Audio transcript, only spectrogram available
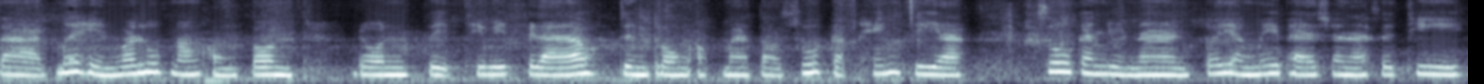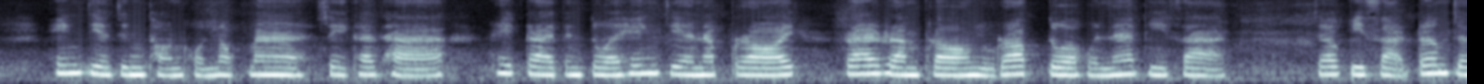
ศาจเมื่อเห็นว่าลูกน้องของตน โดนปลิดชีวิตไปแล้ว จึงตรงออกมาต่อสู้กับเฮงเจีย สู้กันอยู่นานก็ยังไม่แพ้ชนะสักที เฮ่งเจียจึงถอนขนออกมา เสกคาถา ให้กลายเป็นตัวเฮ่งเจียนับร้อยร่ายรำพลองอยู่รอบตัวหัวหน้าปีศาจ เจ้าปีศาจเริ่มจะ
